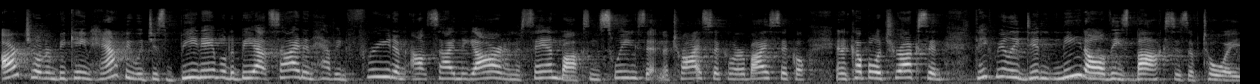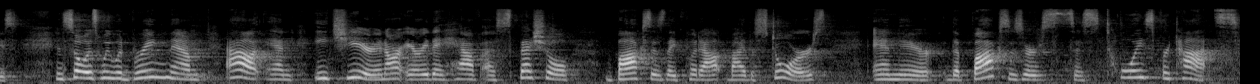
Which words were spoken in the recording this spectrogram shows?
our children became happy with just being able to be outside and having freedom outside in the yard and a sandbox and a swing set and a tricycle or a bicycle and a couple of trucks. And they really didn't need all these boxes of toys. And so as we would bring them out, and each year in our area they have a special boxes they put out by the stores, and the boxes are says toys for tots.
